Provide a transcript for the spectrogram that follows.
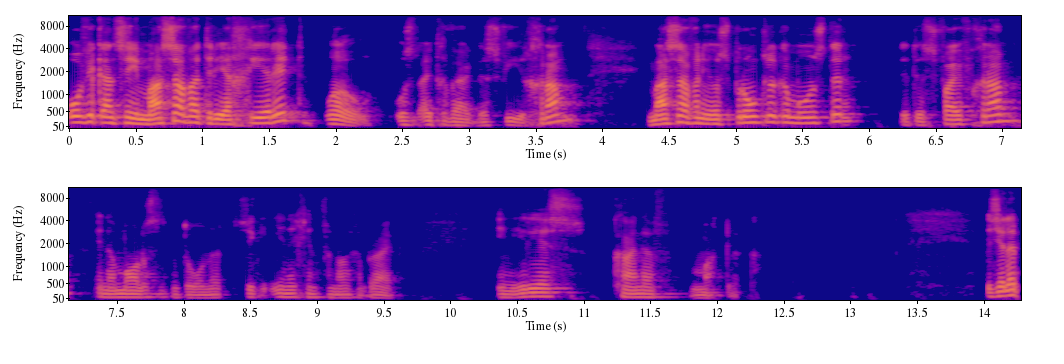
Of jy kan sê massa wat reageer het, wel, ons het uitgewerk, dis 4 gram. Massa van die oorspronklike monster, dit is 5 gram en dan maal ons dit met 100. So ek enigiets van daai gebruik. En hierdie is kind of maklik. Is jy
